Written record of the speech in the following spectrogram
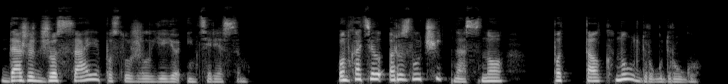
Даже Джосайя послужил ее интересам. Он хотел разлучить нас, но подтолкнул друг другу.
